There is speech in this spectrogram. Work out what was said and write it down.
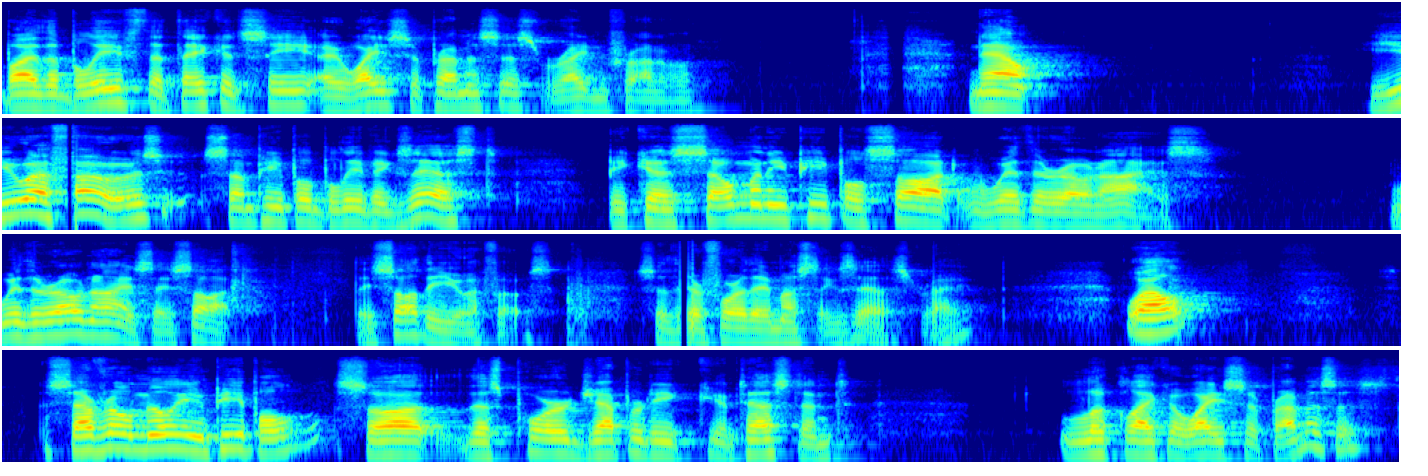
by the belief that they could see a white supremacist right in front of them. Now, UFOs, some people believe exist because so many people saw it with their own eyes. With their own eyes, they saw it. They saw the UFOs. So therefore, they must exist, right? Well, several million people saw this poor Jeopardy contestant look like a white supremacist.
